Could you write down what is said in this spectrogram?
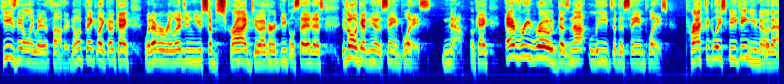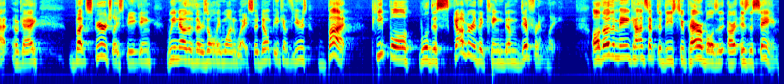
He's the only way to the Father. Don't think like, okay, whatever religion you subscribe to, I've heard people say this, is all getting you to the same place. No, okay? Every road does not lead to the same place. Practically speaking, you know that, okay? But spiritually speaking, we know that there's only one way. So don't be confused. But people will discover the kingdom differently. Although the main concept of these two parables are, is the same,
